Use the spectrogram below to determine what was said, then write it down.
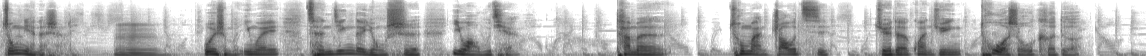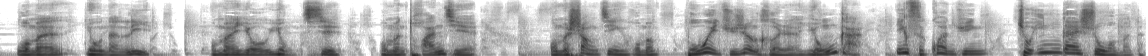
中年的胜利。嗯为什么？因为曾经的勇士一往无前，他们充满朝气，觉得冠军唾手可得。我们有能力，我们有勇气，我们团结，我们上进，我们不畏惧任何人，勇敢。因此，冠军就应该是我们的。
